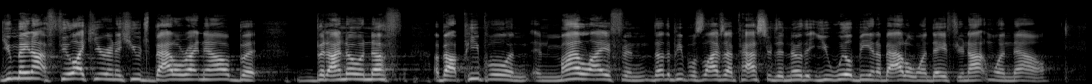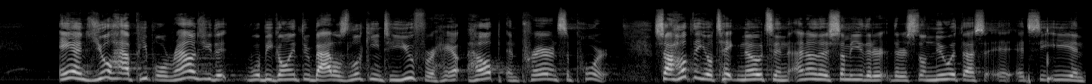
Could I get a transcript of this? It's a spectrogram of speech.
You may not feel like you're in a huge battle right now, but, but I know enough about people and, and my life and the other people's lives I pastored to know that you will be in a battle one day if you're not in one now. And you'll have people around you that will be going through battles looking to you for help and prayer and support. So I hope that you'll take notes. And I know there's some of you that are, that are still new with us at, CE, and,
